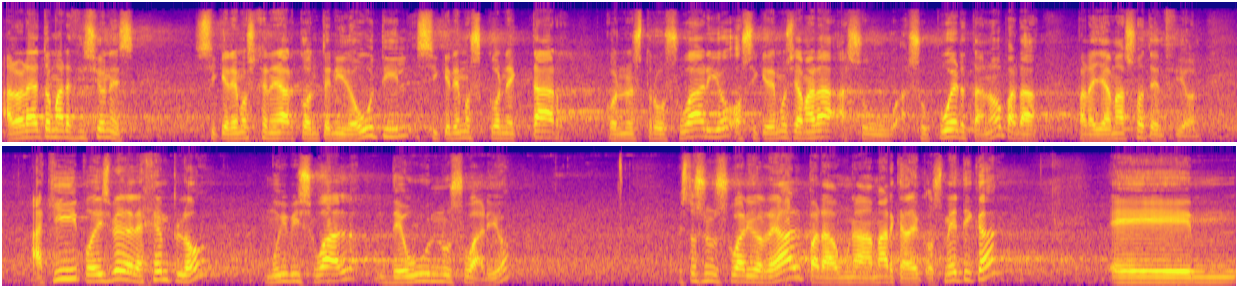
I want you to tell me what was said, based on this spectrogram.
A la hora de tomar decisiones, si queremos generar contenido útil, si queremos conectar con nuestro usuario o si queremos llamar a, su, a su, puerta ¿no? para, para llamar su atención. Aquí podéis ver el ejemplo muy visual de un usuario. Esto es un usuario real para una marca de cosmética, eh,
